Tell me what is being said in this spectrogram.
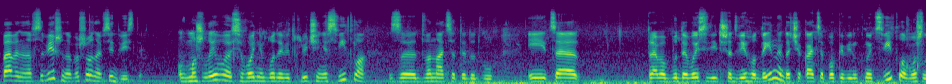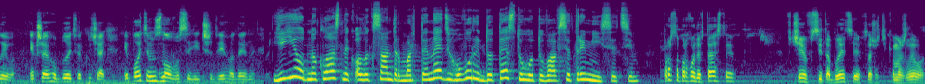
впевнена в собі, що напишу на всі 200. Можливо, сьогодні буде відключення світла з 12 до 2. І це треба буде висидіти ще 2 години, дочекатися, поки вімкнуть світло, можливо, якщо його будуть виключати, і потім знову сидіти ще 2 години. Її однокласник Олександр Мартинець говорить, до тесту готувався три місяці. Просто проходив тести, вчив всі таблиці, все, що тільки можливо.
